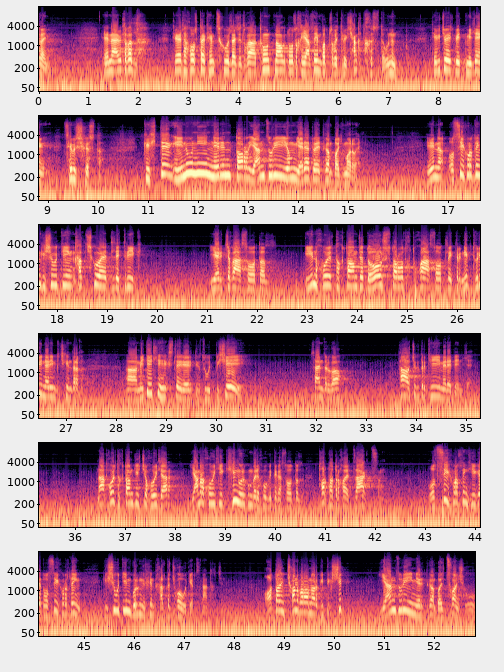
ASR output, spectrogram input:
байгаа юм. Энэ авилгал тэгэл ахуултай тэмцэх үйл ажиллагаа түүнд ногдуулах ялын бодлого этрийг чангадах ёстой үнэн. Тэгж байж бид нэлээд цэвэрших ёстой. Гэхдээ энүүний нэрэн дор янз бүрийн юм яриад байдгаа болмоор байна. Энэ улсын их хурлын гишүүдийн халдшгүй байдал этрийг ярьж байгаа асуудал энэ хууль тогтоомжид өөрчлөлт оруулах тухай асуудал этэр нэг төрлийн нарийн бичгийн дарга мэдээллийн хэрэгслээр ярьдаг зүйл биш ээ. Сайн дөргөө. Та өчигдөр тийм яриад байна лээ. Наад хууль тогтоомжийн чи хуулиар ямар хуулийг хэн өргөн барих уу гэдэг асуудал тов тодорхой заагдсан. Улсын их хурлын хийгээд улсын их хурлын гишүүдийн бүрэн эрхэнд халдаж байгаа үйл явц наадах чинь. Одоо энэ чон борооноор гэдэг шиг янз бүрийн юм ярьдгаа болцгоон шүү.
